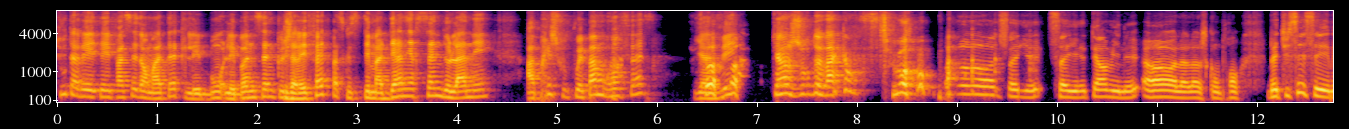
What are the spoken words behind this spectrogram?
tout avait été effacé dans ma tête, les bons les bonnes scènes que j'avais faites parce que c'était ma dernière scène de l'année. Après, je ne pouvais pas me refaire. Il y avait 15 jours de vacances, tu vois? Oh, ça y est, ça y est, terminé. Oh là là, je comprends. Mais tu sais, c'est,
